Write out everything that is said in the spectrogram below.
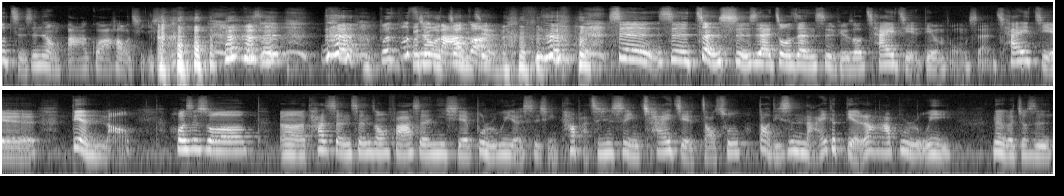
不只是那种八卦好奇心，不是，不不只是八卦，是是正事，是在做正事。比如说拆解电风扇、拆解电脑，或是说，呃，他人生中发生一些不如意的事情，他把这些事情拆解，找出到底是哪一个点让他不如意，那个就是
